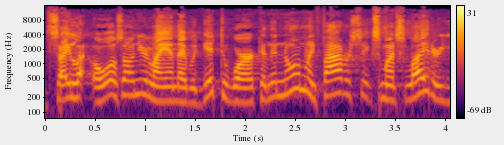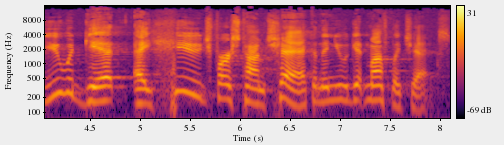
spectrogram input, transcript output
say oil's on your land, they would get to work, and then normally five or six months later, you would get a huge first time check, and then you would get monthly checks.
